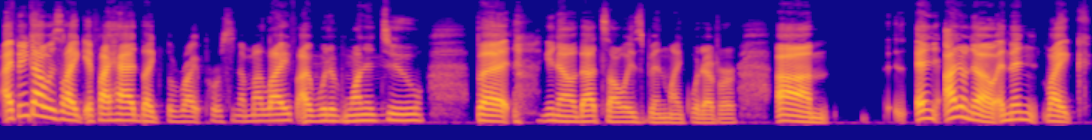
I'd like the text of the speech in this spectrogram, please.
I think I was like, if I had like the right person in my life, I would have wanted Mhm. to. But you know, that's always been like whatever. Um, and I don't know. And then like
